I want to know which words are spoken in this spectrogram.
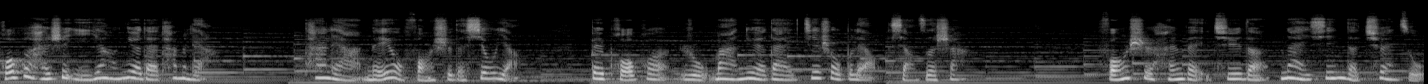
婆婆还是一样虐待他们俩，他俩没有冯氏的修养，被婆婆辱骂虐待，接受不了，想自杀。冯氏很委屈的、耐心的劝阻，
